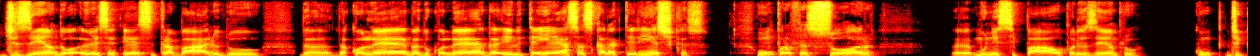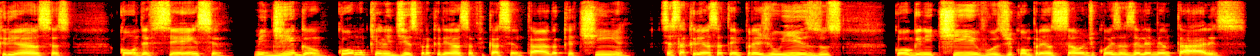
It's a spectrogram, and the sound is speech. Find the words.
dizendo esse, esse trabalho do, da, da colega, do colega, ele tem essas características. Um professor é, municipal, por exemplo, com, de crianças com deficiência, me digam como que ele diz para a criança ficar sentada quietinha. Se essa criança tem prejuízos cognitivos, de compreensão de coisas elementares.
